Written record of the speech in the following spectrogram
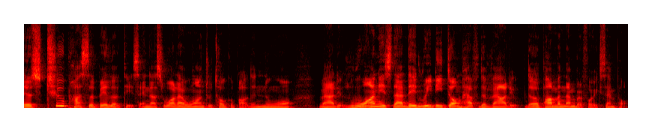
there's two possibilities, and that's what I want to talk about the null values. One is that they really don't have the value, the apartment number, for example.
